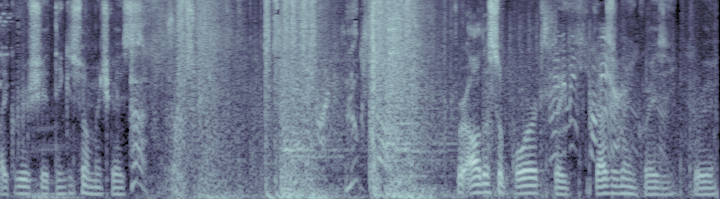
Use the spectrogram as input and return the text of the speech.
like real shit. Thank you so much, guys. For all the support. Like you guys are going crazy. For real.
